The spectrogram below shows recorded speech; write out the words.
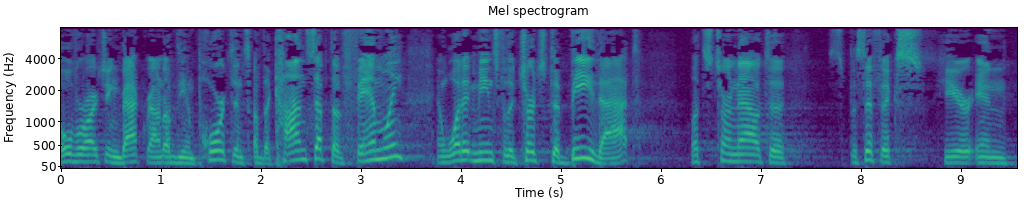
overarching background of the importance of the concept of family and what it means for the church to be that, let's turn now to specifics here in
